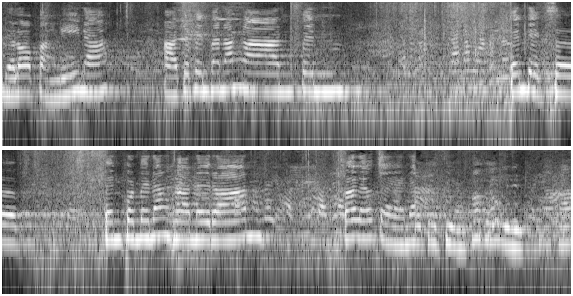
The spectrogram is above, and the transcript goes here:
เดี๋ยวรอฝั่งนี้นะ อาจจะเป็นพนักงานเป็น เป็นเด็กเสิร์ฟ เป็นคนไปนั่งทานในร้าน ก็แล้วแต่นะจะเสี่ยงเข้าไปอีกนะคะ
